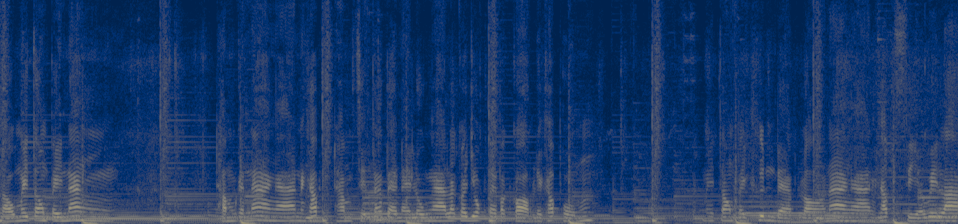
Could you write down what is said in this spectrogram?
เราไม่ต้องไปนั่งทำกันหน้างานนะครับทำเสร็จตั้งแต่ในโรงงานแล้วก็ยกไปประกอบเลยครับผม ไม่ต้องไปขึ้นแบบหล่อหน้างานครับเสียเวลา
